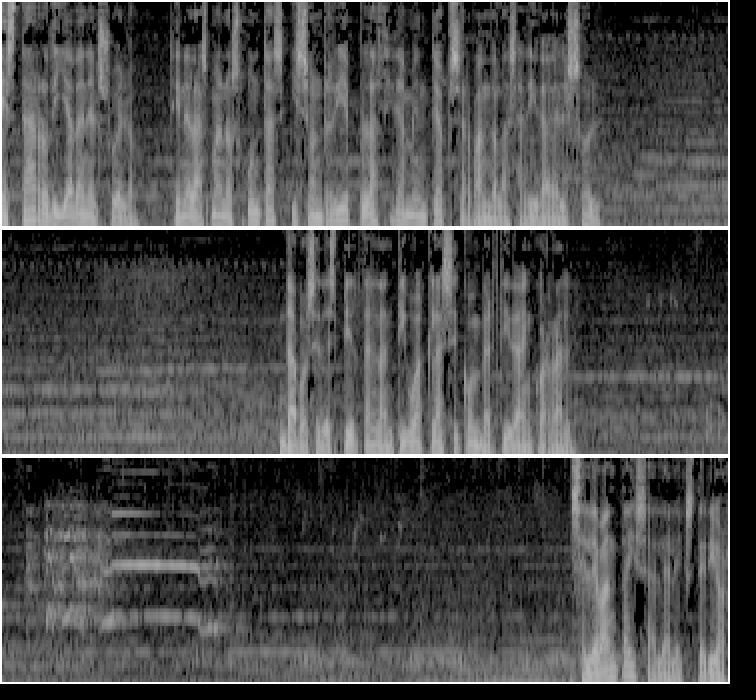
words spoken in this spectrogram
Está arrodillada en el suelo, tiene las manos juntas y sonríe plácidamente observando la salida del sol. Davo se despierta en la antigua clase convertida en corral. Se levanta y sale al exterior.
